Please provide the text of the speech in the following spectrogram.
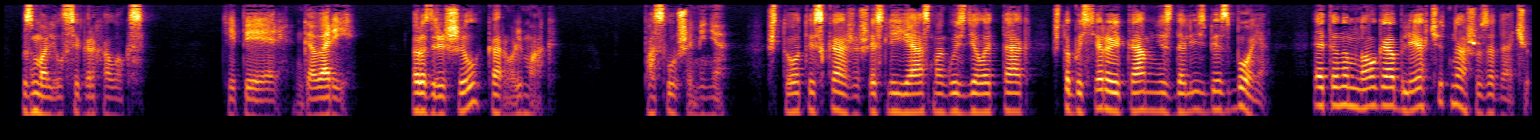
— взмолился Грохолокс. «Теперь говори», — разрешил король-маг. «Послушай меня. Что ты скажешь, если я смогу сделать так, чтобы серые камни сдались без боя? Это намного облегчит нашу задачу».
